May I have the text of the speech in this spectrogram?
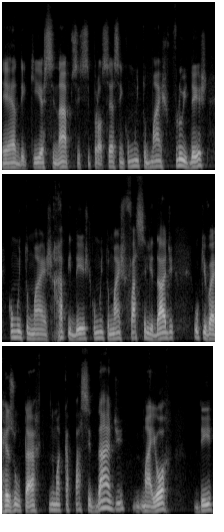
é de que as sinapses se processem com muito mais fluidez, com muito mais rapidez, com muito mais facilidade, o que vai resultar numa capacidade maior de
